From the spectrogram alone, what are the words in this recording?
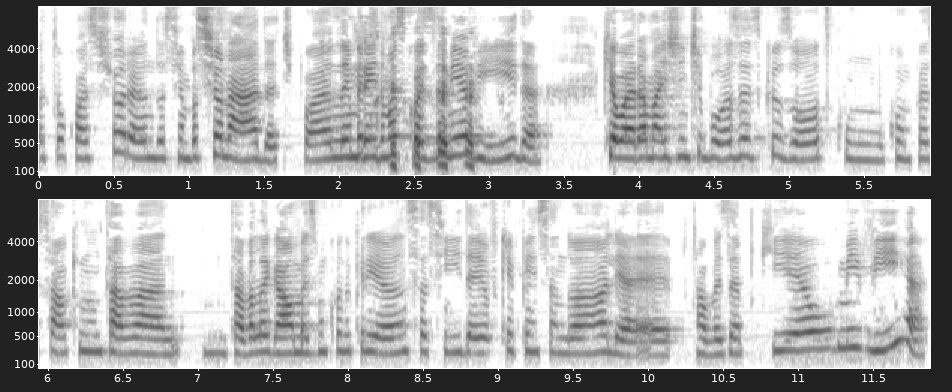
eu tô quase chorando, assim, emocionada. Tipo, eu lembrei de umas coisas da minha vida, que eu era mais gente boa às vezes que os outros, com, com o pessoal que não tava, não tava legal, mesmo quando criança, assim, e daí eu fiquei pensando, olha, é, talvez é porque eu me via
